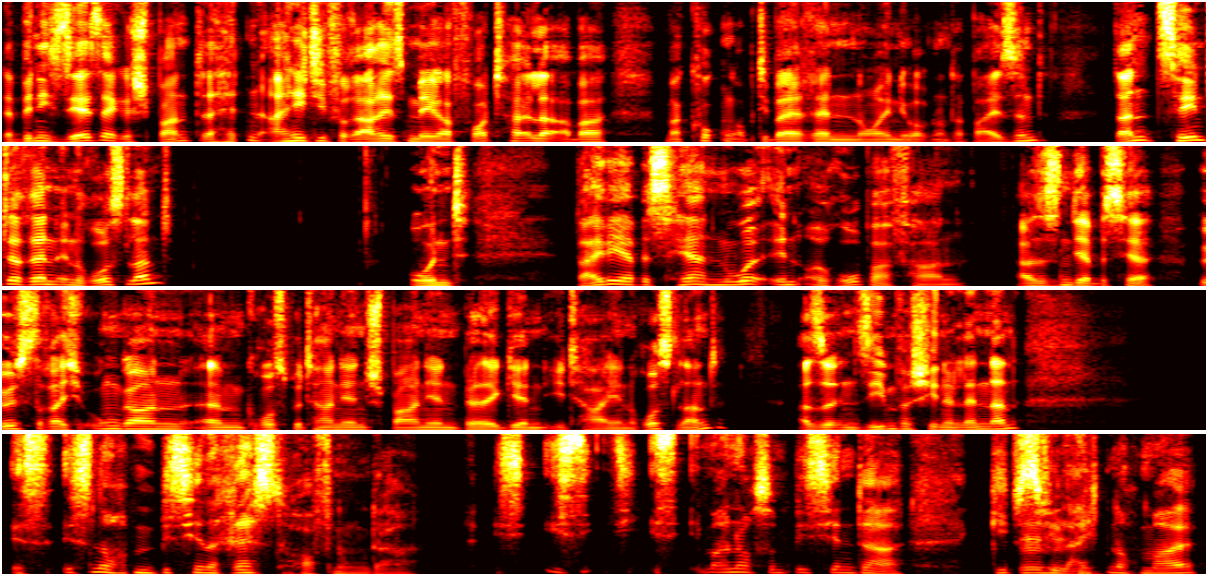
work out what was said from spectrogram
Da bin ich sehr, sehr gespannt. Da hätten eigentlich die Ferraris mega Vorteile, aber mal gucken, ob die bei Rennen 9 überhaupt noch dabei sind. Dann zehnte Rennen in Russland. Und weil wir ja bisher nur in Europa fahren, also es sind ja bisher Österreich, Ungarn, ähm, Großbritannien, Spanien, Belgien, Italien, Russland, also in sieben verschiedenen Ländern, es ist noch ein bisschen Resthoffnung da. Es ist, ist immer noch so ein bisschen da. Gibt es mhm. vielleicht noch mal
